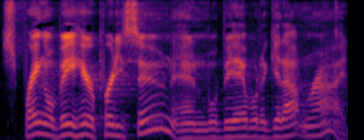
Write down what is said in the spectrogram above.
Spring will be here pretty soon, and we'll be able to get out and ride.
